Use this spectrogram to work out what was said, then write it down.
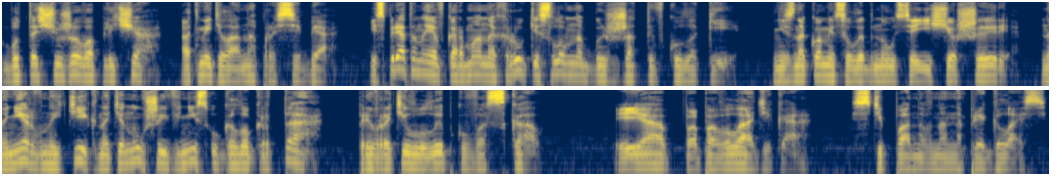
будто с чужого плеча, отметила она про себя, и спрятанные в карманах руки словно бы сжаты в кулаки. Незнакомец улыбнулся еще шире, но нервный тик, натянувший вниз уголок рта, превратил улыбку в оскал. «Я папа Владика», – Степановна напряглась.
